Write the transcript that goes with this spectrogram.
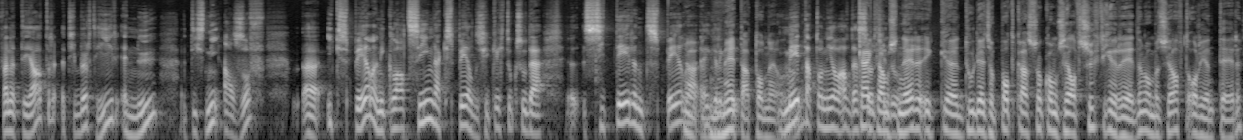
van het theater. Het gebeurt hier en nu. Het is niet alsof eh, ik speel en ik laat zien dat ik speel. Dus je krijgt ook zo dat eh, citerend spelen. Ja, eigenlijk. metatoneel. Metatoneel, al dat Kijk, soort dames en heren, ik eh, doe deze podcast ook om zelfzuchtige redenen, om mezelf te oriënteren.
